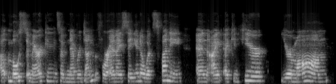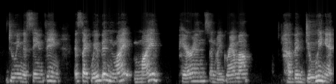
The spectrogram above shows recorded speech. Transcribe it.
uh, most americans have never done before. And i say you know what's funny and i i can hear your mom doing the same thing. It's like we've been my my parents and my grandma have been doing it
